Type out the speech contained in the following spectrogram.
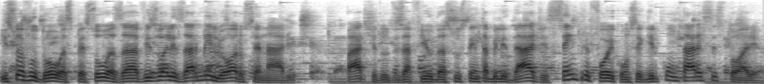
Isso ajudou as pessoas a visualizar melhor o cenário. Parte do desafio da sustentabilidade sempre foi conseguir contar essa história,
